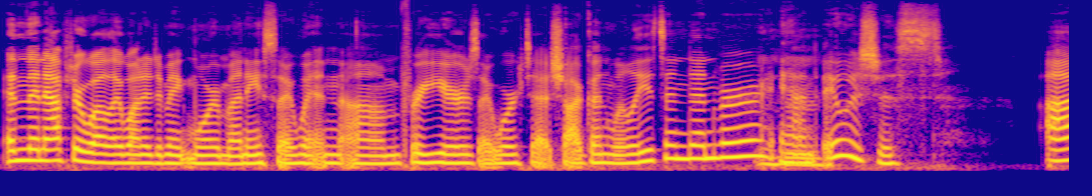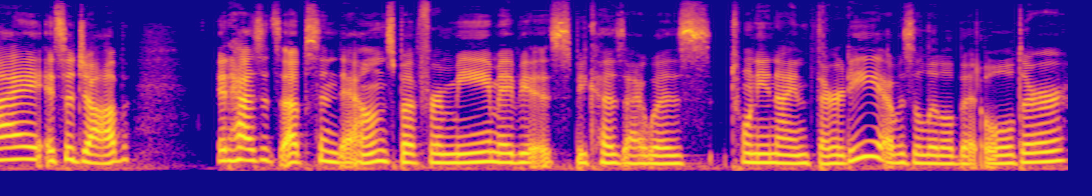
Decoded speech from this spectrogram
and then after a while i wanted to make more money so i went and um, for years i worked at shotgun willie's in denver Mm-hmm. and it was just I it's a job. It has its ups and downs, but for me, maybe it's because I was 29, 30. I was a little bit older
